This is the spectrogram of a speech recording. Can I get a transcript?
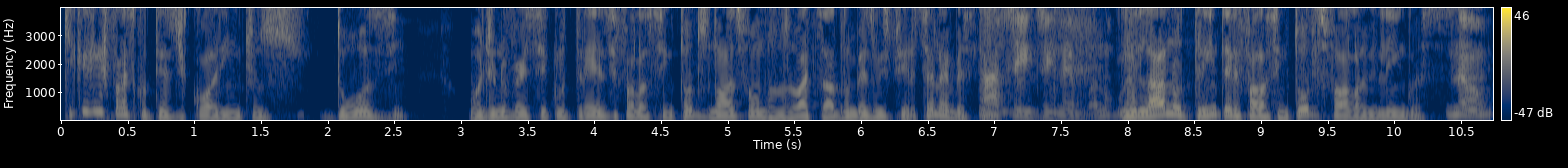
que, que a gente faz com o texto de Coríntios 12, onde no versículo 13 fala assim: todos nós fomos batizados no mesmo Espírito. Você lembra esse Ah, texto? sim, sim, lembro. E lá no 30 ele fala assim: todos falam em línguas? não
